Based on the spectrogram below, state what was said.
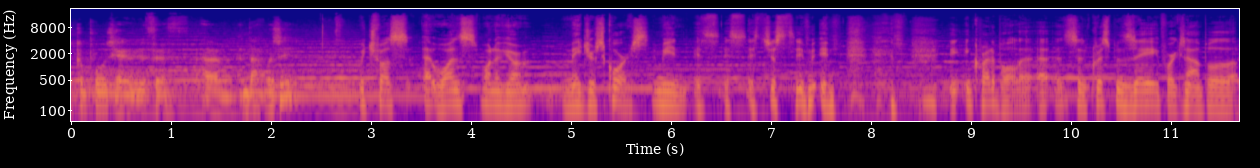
compose Henry V, um, and that was it. Which was at once one of your major scores. I mean, it's it's it's just in, in, incredible. Uh, uh, St. Crispin's Day, for example.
